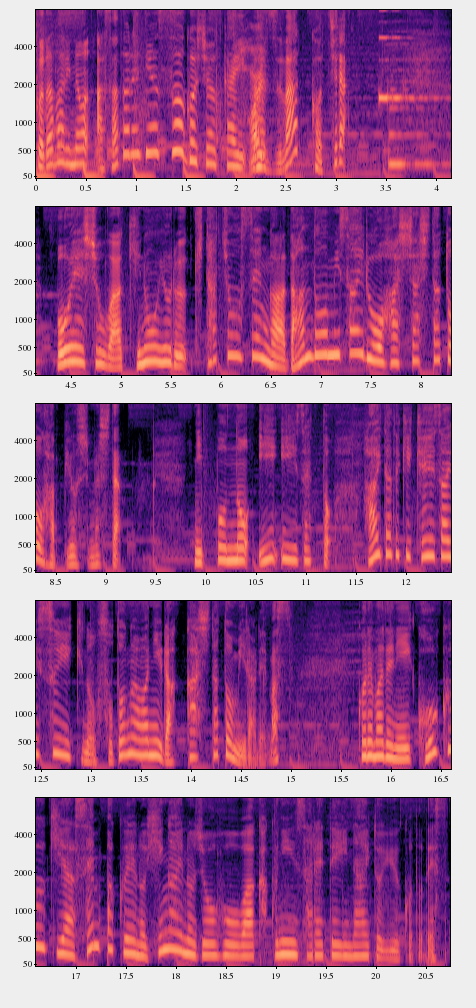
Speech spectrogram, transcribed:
こだわりの朝どれニュースをご紹介、はい。まずはこちら。防衛省は昨日夜北朝鮮が弾道ミサイルを発射したと発表しました。日本の EEZ 排他的経済水域の外側に落下したとみられます。これまでに航空機や船舶への被害の情報は確認されていないということです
